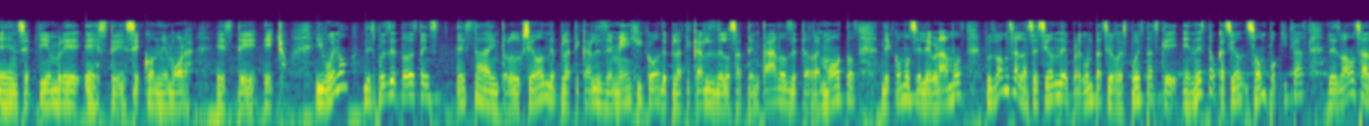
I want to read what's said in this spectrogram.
en septiembre este, se conmemora este hecho. Y bueno, después de toda esta, esta introducción de platicarles de México, de platicarles de los atentados, de terremotos, de cómo celebramos, pues vamos a la sesión de preguntas y respuestas que en esta ocasión son poquitas. Les vamos a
